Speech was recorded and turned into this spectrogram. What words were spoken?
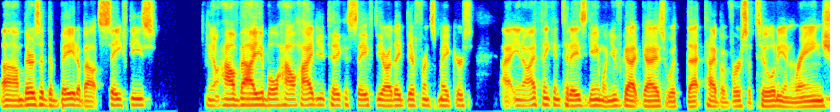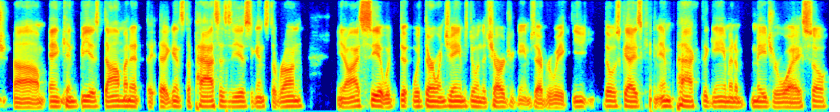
Um, there's a debate about safeties. You know how valuable, how high do you take a safety? Are they difference makers? I, you know, I think in today's game, when you've got guys with that type of versatility and range, um, and can be as dominant against the pass as he is against the run, you know, I see it with with Derwin James doing the Charger games every week. You, those guys can impact the game in a major way. So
